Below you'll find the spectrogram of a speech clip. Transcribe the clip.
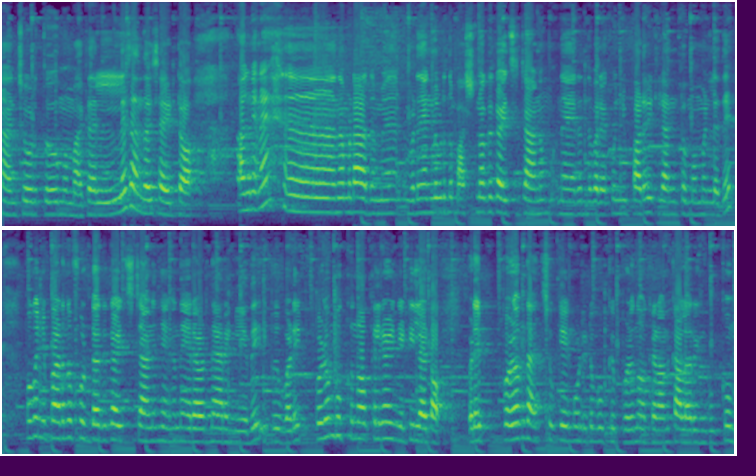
കാണിച്ചു കൊടുത്തു. ഉമ്മമാക്ക് നല്ല സന്തോഷമായിട്ടോ അങ്ങനെ നമ്മുടെ ആദമ് ഇവിടെ ഞങ്ങൾ ഇവിടുന്ന് ഭക്ഷണമൊക്കെ കഴിച്ചിട്ടാണ് നേരെ എന്താ പറയുക കുഞ്ഞിപ്പാട് വീട്ടിലാണ് കേട്ടോ ഉമ്മ ഉള്ളത്. അപ്പോൾ കുഞ്ഞിപ്പാടുന്ന് ഫുഡൊക്കെ കഴിച്ചിട്ടാണ് ഞങ്ങൾ നേരെ അവിടെ നിന്ന് ഇറങ്ങിയത്. ഇപ്പോൾ ഇവിടെ ഇപ്പോഴും ബുക്ക് നോക്കൽ കഴിഞ്ഞിട്ടില്ല കേട്ടോ. ഇവിടെ ഇപ്പോഴും തച്ചുക്കയും കൂടിയിട്ട് ബുക്ക് ഇപ്പോഴും നോക്കണം. കളറിങ് ബുക്കും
